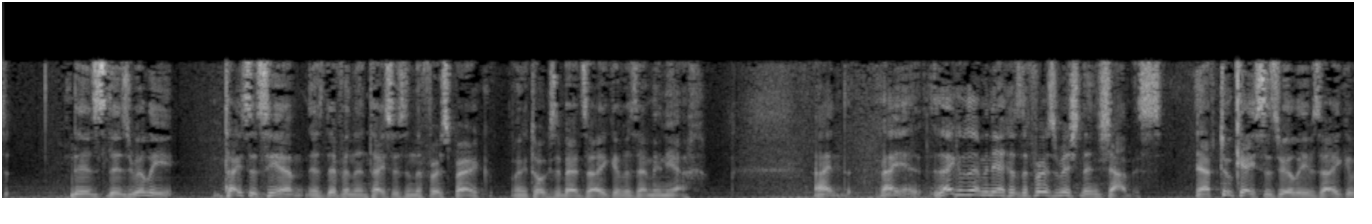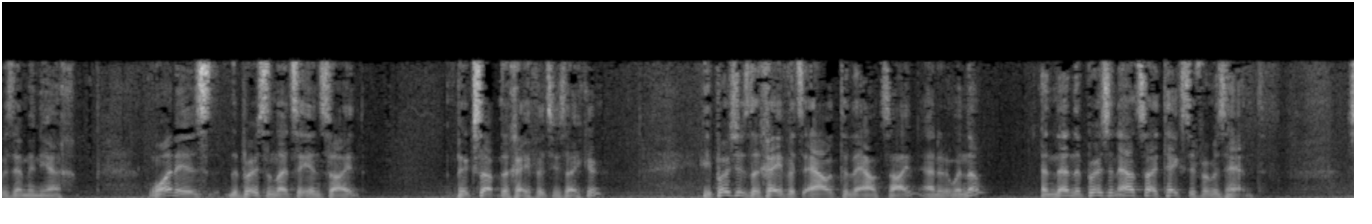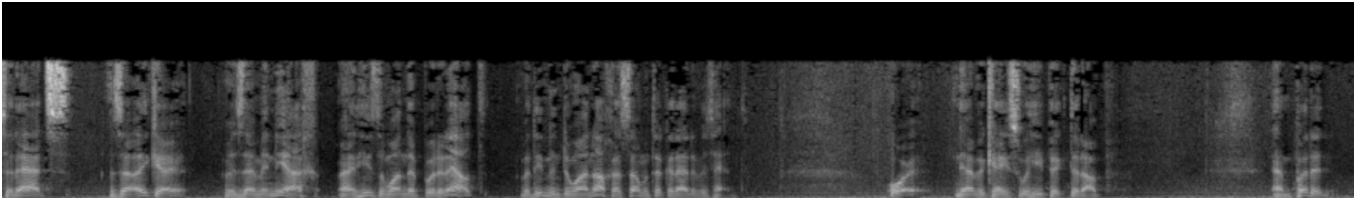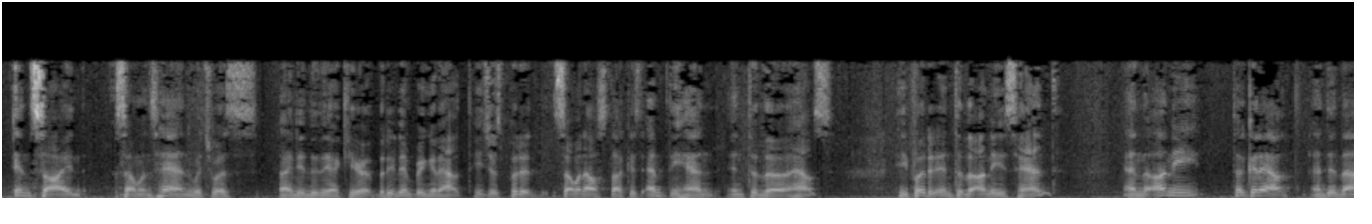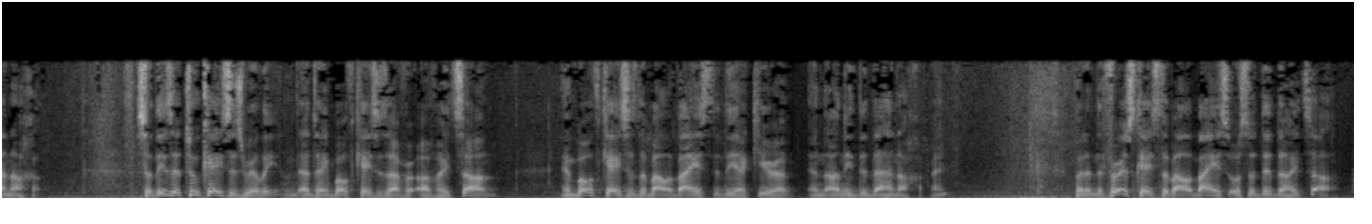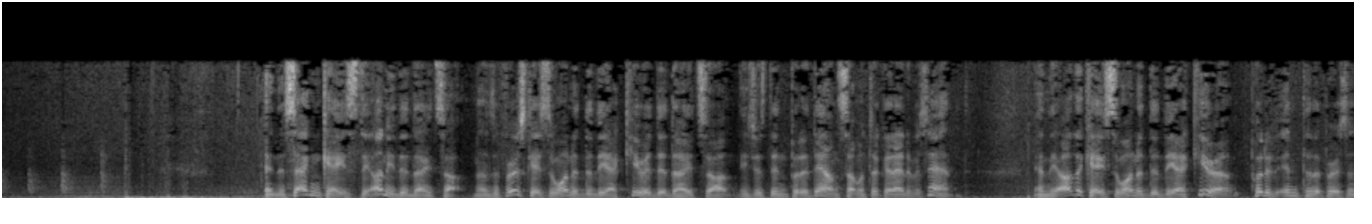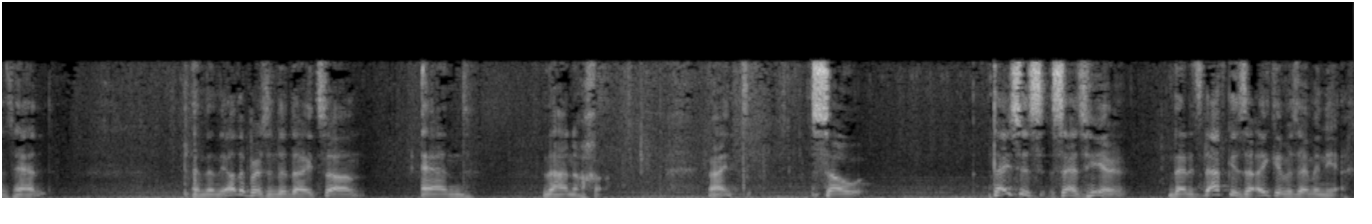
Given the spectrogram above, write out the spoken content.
There's, there's really, Taisus here is different than Taisus in the first parak when he talks about ze'ike v'zeminiach. Right? Right? Ze'ike v'zeminiach is the first mission in Shabbos. You have two cases really of ze'ike v'zeminiach. One is the person, let's say, inside, picks up the chayfetz, he's Iker. He pushes the chayfetz out to the outside, out of the window, and then the person outside takes it from his hand. So that's Zaiker, V'zeminiach, right? He's the one that put it out, but he didn't do anacha, someone took it out of his hand. Or, you have a case where he picked it up, and put it inside someone's hand, which was? He did the akira, but he didn't bring it out. He just put it. Someone else stuck his empty hand into the house. He put it into the ani's hand, and the ani took it out and did the anacha. So these are two cases really. I'm saying both cases of of Hitzah. In both cases, the Balabayas did the akira and the ani did the hanacha. Right? But in the first case, the Balabayas also did the Hitzah. In the second case, the ani did the haitzah. Now, in the first case, the one who did the akira did the haitzah. He just didn't put it down. Someone took it out of his hand. In the other case, the one who did the akira put it into the person's hand, and then the other person did the haitzah and the hanacha. Right? So, Taisus says here that it's dafke za'ikiv.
